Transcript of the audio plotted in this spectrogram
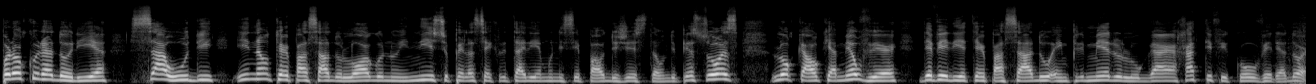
Procuradoria, Saúde e não ter passado logo no início pela Secretaria Municipal de Gestão de Pessoas, local que, a meu ver, deveria ter passado em primeiro lugar, ratificou o vereador.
